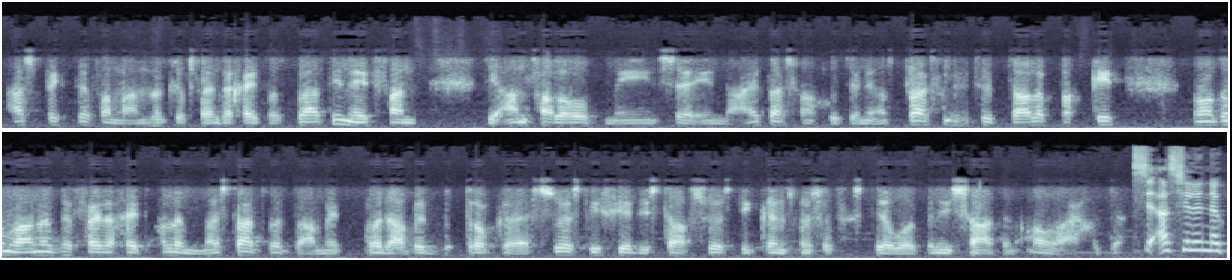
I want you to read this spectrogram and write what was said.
aspekte van landelike veiligheid. Ons praat nie net van die aanvalle op mense en daai tas van goed nie. Ons praat van 'n totale pakket rondom landelike veiligheid alle misdaad wat daarmee wat daarbey betrokke is soos die vee die staf soos die kunsmis wat gesteel word in die saad en al daai goede. As jy nou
